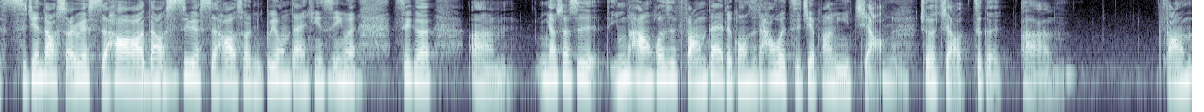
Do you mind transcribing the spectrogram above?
时间到十二月十号啊，到四月十号的时候，你不用担心，是因为这个嗯，应该算是银行或是房贷的公司，他会直接帮你缴，就缴这个啊。房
